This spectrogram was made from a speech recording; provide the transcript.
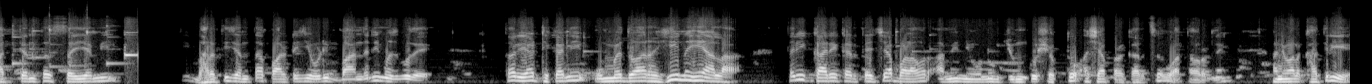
अत्यंत संयमी. भारतीय जनता पार्टीची एवढी बांधणी मजबूत आहे. तर या ठिकाणी उमेदवारही नाही आला तरी कार्यकर्त्याच्या बळावर आम्ही निवडणूक जिंकू शकतो अशा प्रकारचं वातावरण आहे. आणि मला खात्री आहे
